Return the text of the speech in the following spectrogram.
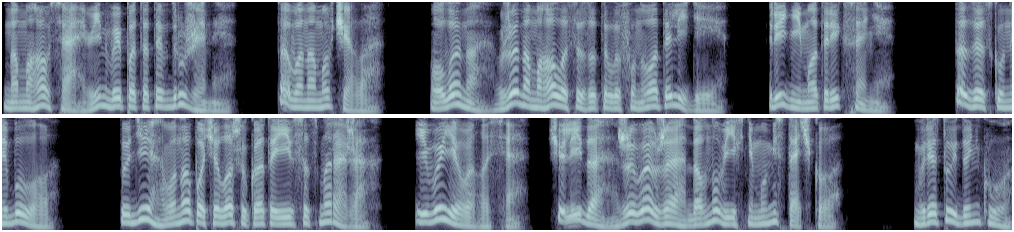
Намагався він випитати в дружини, та вона мовчала. Олена вже намагалася зателефонувати Лідії, рідній матері Ксені, та зв'язку не було. Тоді вона почала шукати її в соцмережах, і виявилося, що Ліда живе вже давно в їхньому містечку. Врятуй доньку,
